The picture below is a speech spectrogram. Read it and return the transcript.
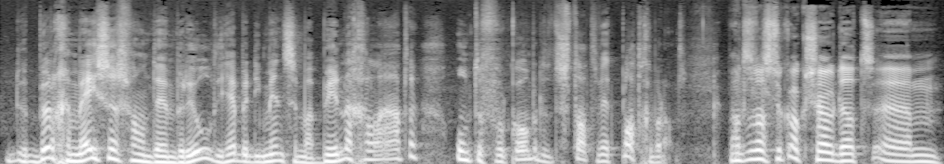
De burgemeesters van Den Bril die hebben die mensen maar binnengelaten om te voorkomen dat de stad werd platgebrand. Want het was natuurlijk ook zo dat um,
